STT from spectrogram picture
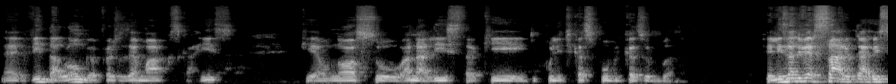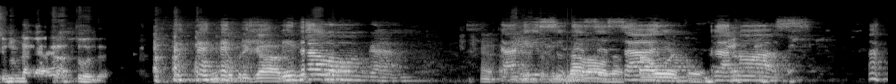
né, vida longa para José Marcos Carriço, que é o nosso analista aqui de políticas públicas urbanas. Feliz aniversário, Carriço, em nome da galera toda. Muito obrigado. Vida longa. Carriço necessário para nós.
